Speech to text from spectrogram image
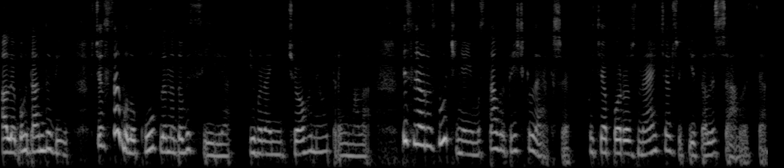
але Богдан довів, що все було куплено до весілля, і вона нічого не отримала. Після розлучення йому стало трішки легше, хоча порожнеча в житті залишалася.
